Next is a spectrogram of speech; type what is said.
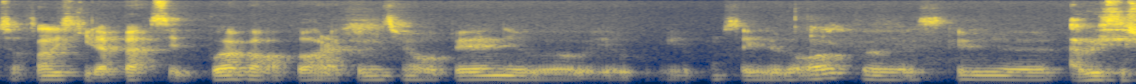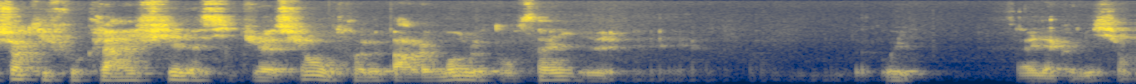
certains disent qu'il n'a pas assez de poids par rapport à la Commission européenne et au, et au- et au Conseil de l'Europe euh, Est-ce que euh, Ah oui, c'est sûr qu'il faut clarifier la situation entre le Parlement, le Conseil et, oui, et la Commission.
